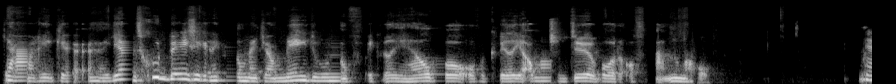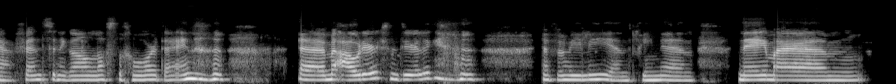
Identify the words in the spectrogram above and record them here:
ja, Marieke, uh, jij bent goed bezig en ik wil met jou meedoen, of ik wil je helpen, of ik wil je ambassadeur worden, of nou, noem maar op. Ja, fans vind ik wel een lastig woord, Hein. uh, mijn ouders natuurlijk, en familie en vrienden. En... Nee, maar um,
